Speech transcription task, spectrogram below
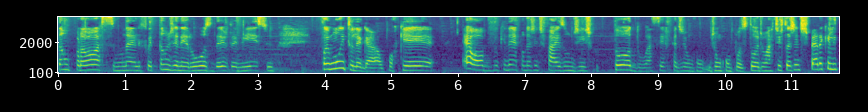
tão próximo, né? Ele foi tão generoso desde o início. Foi muito legal, porque é óbvio que, né, quando a gente faz um disco todo acerca de um, de um compositor, de um artista, a gente espera que ele,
